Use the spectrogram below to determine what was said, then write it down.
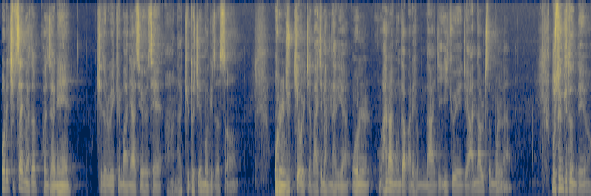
어느 집사님 와서 권사님 기도를 왜 이렇게 많이 하세요 요새? 아, 나 기도 제목이 있었어 오늘 6개월째 마지막 날이야. 오늘 하나님 응답 안 해주면 나 이제 이 교회 이제 안 나올지도 몰라. 무슨 기도인데요?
